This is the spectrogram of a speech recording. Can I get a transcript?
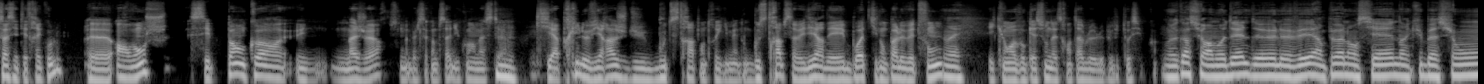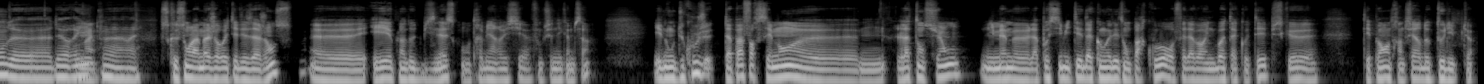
ça, c'était très cool. Euh, en revanche, c'est pas encore une majeure, on appelle ça comme ça, du coup, un master, Mm. qui a pris le virage du bootstrap, entre guillemets. Donc bootstrap, ça veut dire des boîtes qui n'ont pas levé de fonds Ouais. et qui ont la vocation d'être rentables le plus vite possible. Quoi. On est d'accord sur un modèle de levée un peu à l'ancienne, incubation, de, de rythme. ouais. ce que sont la majorité des agences euh, et plein d'autres business qui ont très bien réussi à fonctionner comme ça. Et donc du coup, t'as pas forcément euh, l'attention ni même la possibilité d'accommoder ton parcours au fait d'avoir une boîte à côté, puisque t'es pas en train de faire Doctolib, tu vois.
